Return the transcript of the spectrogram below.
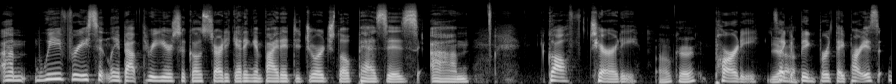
Um, we've recently, about three years ago, started getting invited to George Lopez's um, golf charity Okay. party. It's like a big birthday party. It's a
